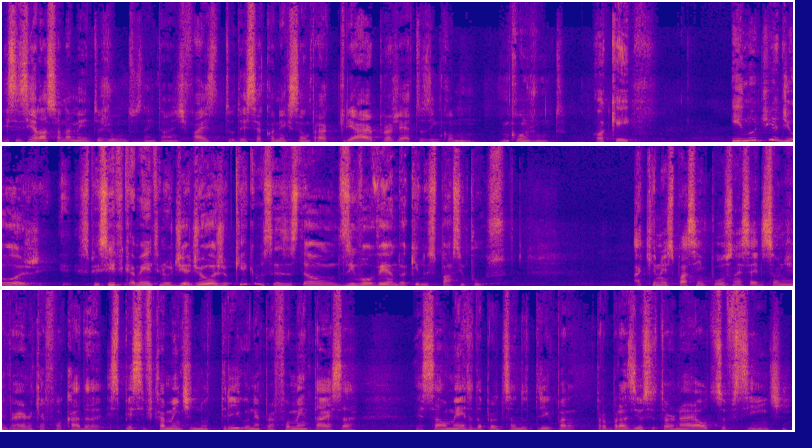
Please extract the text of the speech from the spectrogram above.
esses relacionamentos juntos. Né? Então a gente faz toda essa conexão para criar projetos em comum, em conjunto. Ok. E no dia de hoje, especificamente no dia de hoje, o que, que vocês estão desenvolvendo aqui no Espaço Impulso? Aqui no Espaço Impulso, nessa edição de inverno, que é focada especificamente no trigo, né, para fomentar essa, esse aumento da produção do trigo para, o Brasil se tornar autossuficiente.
